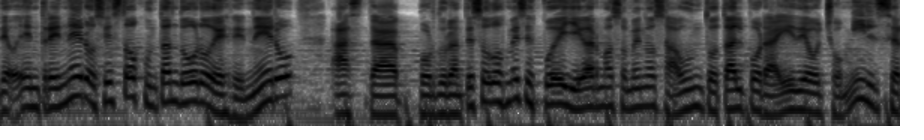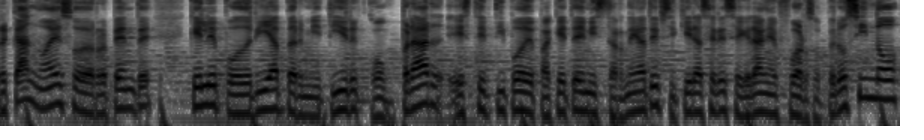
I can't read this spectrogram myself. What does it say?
entre enero, si ha estado juntando oro desde enero hasta por durante esos dos meses puede llegar más o menos a un total por ahí de 8000 cercano a eso de repente que le podría permitir comprar este tipo de paquete de Mr. Negative si quiere hacer ese gran esfuerzo. Pero si no,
